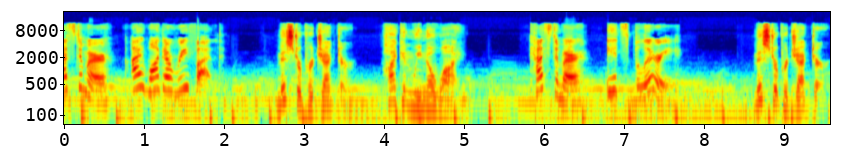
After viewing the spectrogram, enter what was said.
Customer, I want a refund. Mr. Projector, how can we know why? Customer, it's blurry. Mr. Projector,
